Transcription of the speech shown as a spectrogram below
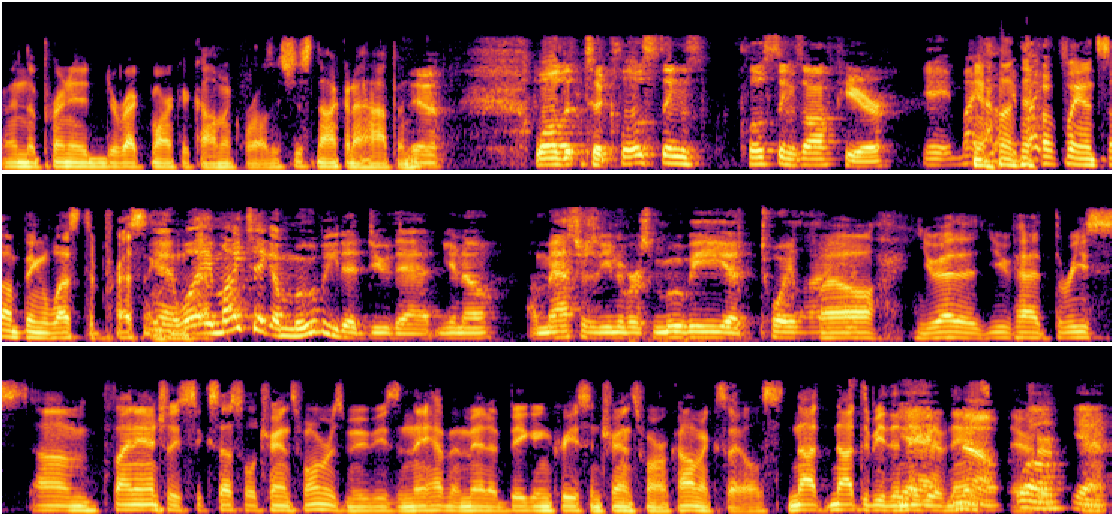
in the printed direct market comic world. It's just not going to happen. yeah. Well, to close things close things off here. Yeah, it might, You know, it might- hopefully on something less depressing. yeah, well, that. it might take a movie to do that. You know, a Masters of the Universe movie, a toy line. Well, you had a, you've had three um, financially successful Transformers movies, and they haven't made a big increase in Transformer comic sales. Not not to be the Yeah, negative no, Nancy there. well, yeah.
